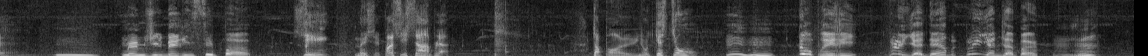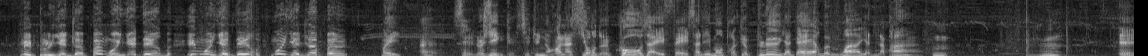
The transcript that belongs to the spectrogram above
euh, Même Gilbert, il sait pas. si, mais c'est pas si simple. T'as pas une autre question? Dans prairie, plus il y a d'herbe, plus il y a de lapins. Mais plus il y a de lapins, moins il y a d'herbe. Et moins il y a d'herbe, moins il y a de lapins. Oui, euh, c'est logique, c'est une relation de cause à effet. Ça démontre que plus il y a d'herbe, moins il y a de lapins. Mhm. Euh,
